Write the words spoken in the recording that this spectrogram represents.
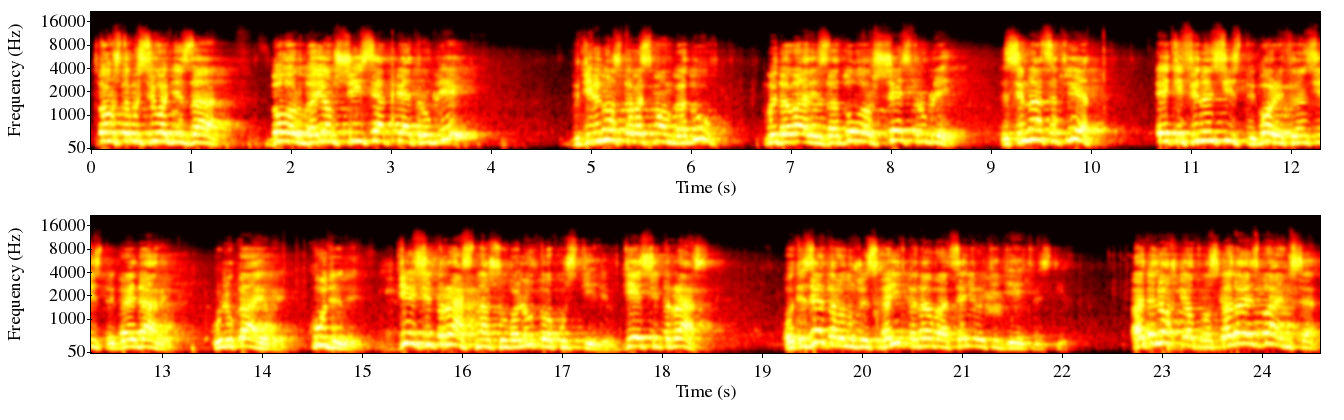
В том, что мы сегодня за доллар даем 65 рублей. В 98 году мы давали за доллар 6 рублей. За 17 лет эти финансисты, горе-финансисты, Гайдары, Улюкаевы, Кудрины, в 10 раз нашу валюту опустили. В 10 раз. Вот из этого нужно исходить, когда вы оцениваете деятельность их. А это легкий вопрос. Когда избавимся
